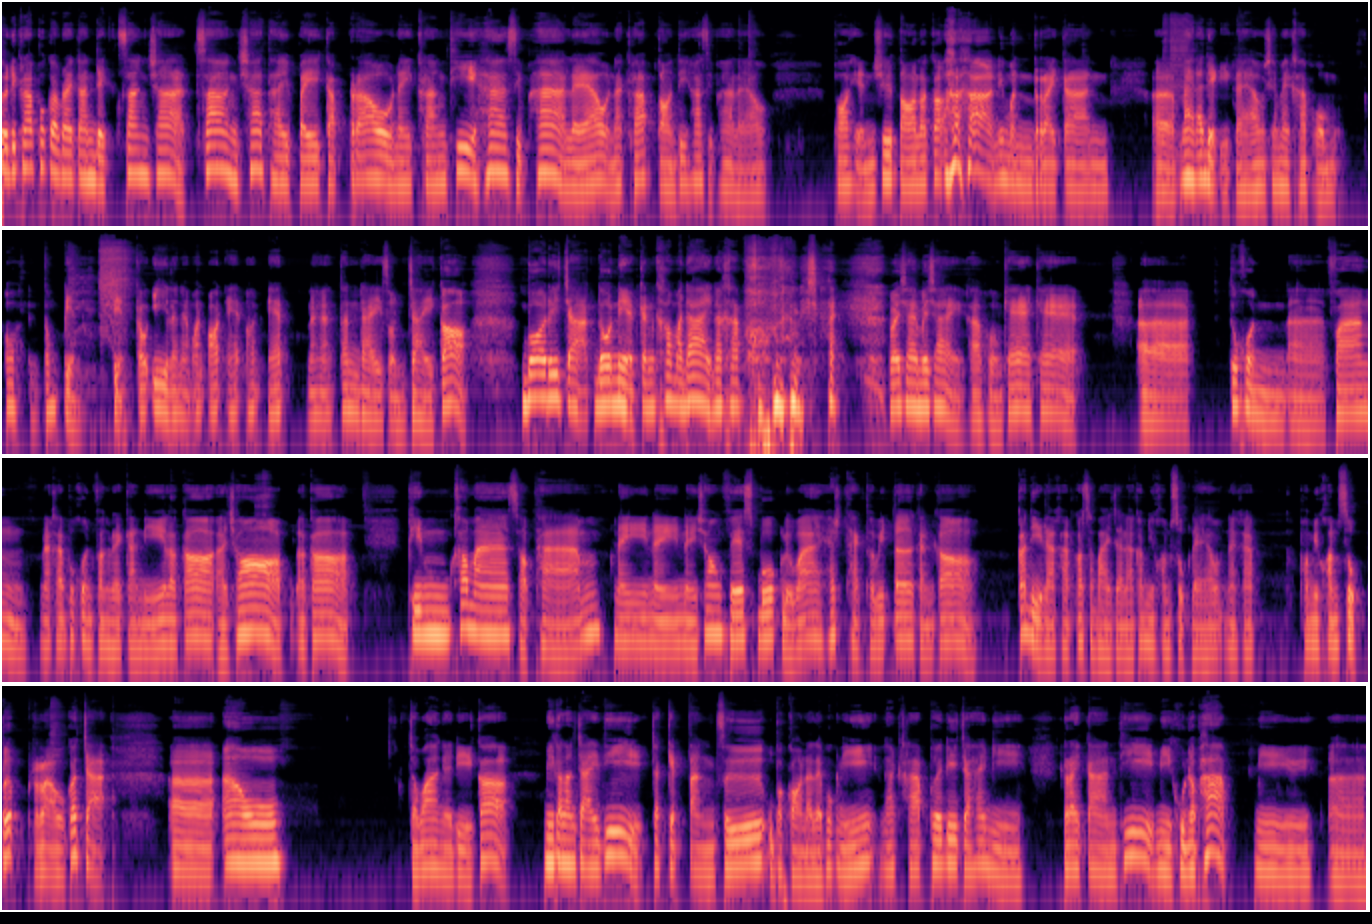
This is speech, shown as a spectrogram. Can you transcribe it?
สวัสดีครับพบกับรายการเด็กสร้างชาติสร้างชาติไทยไปกับเราในครั้งที่ 55 แล้วนะครับ ตอนที่ 55 แล้ว พอเห็นชื่อตอนแล้วก็ นี่มันรายการแม่และเด็กอีกแล้วใช่ไหมครับผมโอ้ต้องเปลี่ยนเปลี่ยนเก้าอี้แล้วเนี่ยออนออดแอดออนแอดนะฮะท่านใดสนใจก็บริจาค donate กันเข้ามาได้นะครับผมไม่ใช่ ไม่ใช่ไม่ใช่ครับ ผมแค่แค่เอ่อ ทุกคนฟังนะครับ ทุกคนฟังรายการนี้แล้วก็ชอบแล้วก็พิมพ์เข้ามาสอบถามในในในช่อง Facebook หรือว่า Hashtag Twitter กันก็ก็ดีแล้วครับ ก็สบายใจแล้วก็มีความสุขแล้วนะครับ พอมีความสุขปุ๊บเราก็จะเอ่อเอา จะว่าไงดีก็มีกำลังใจที่จะเก็บตังค์ซื้ออุปกรณ์อะไรพวกนี้นะครับ เพื่อที่จะให้มีรายการที่มีคุณภาพมีเอ่อ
